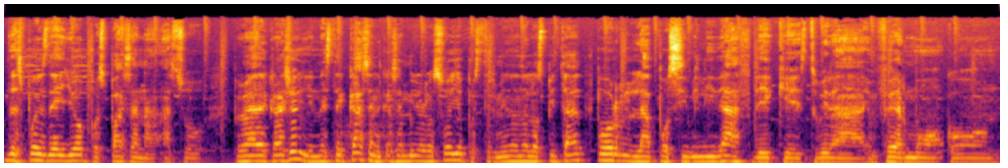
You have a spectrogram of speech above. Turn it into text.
Después de ello, pues pasan a, a su primera declaración. Y en este caso, en el caso de Emilio Lozoya, pues terminó en el hospital por la posibilidad de que estuviera enfermo con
